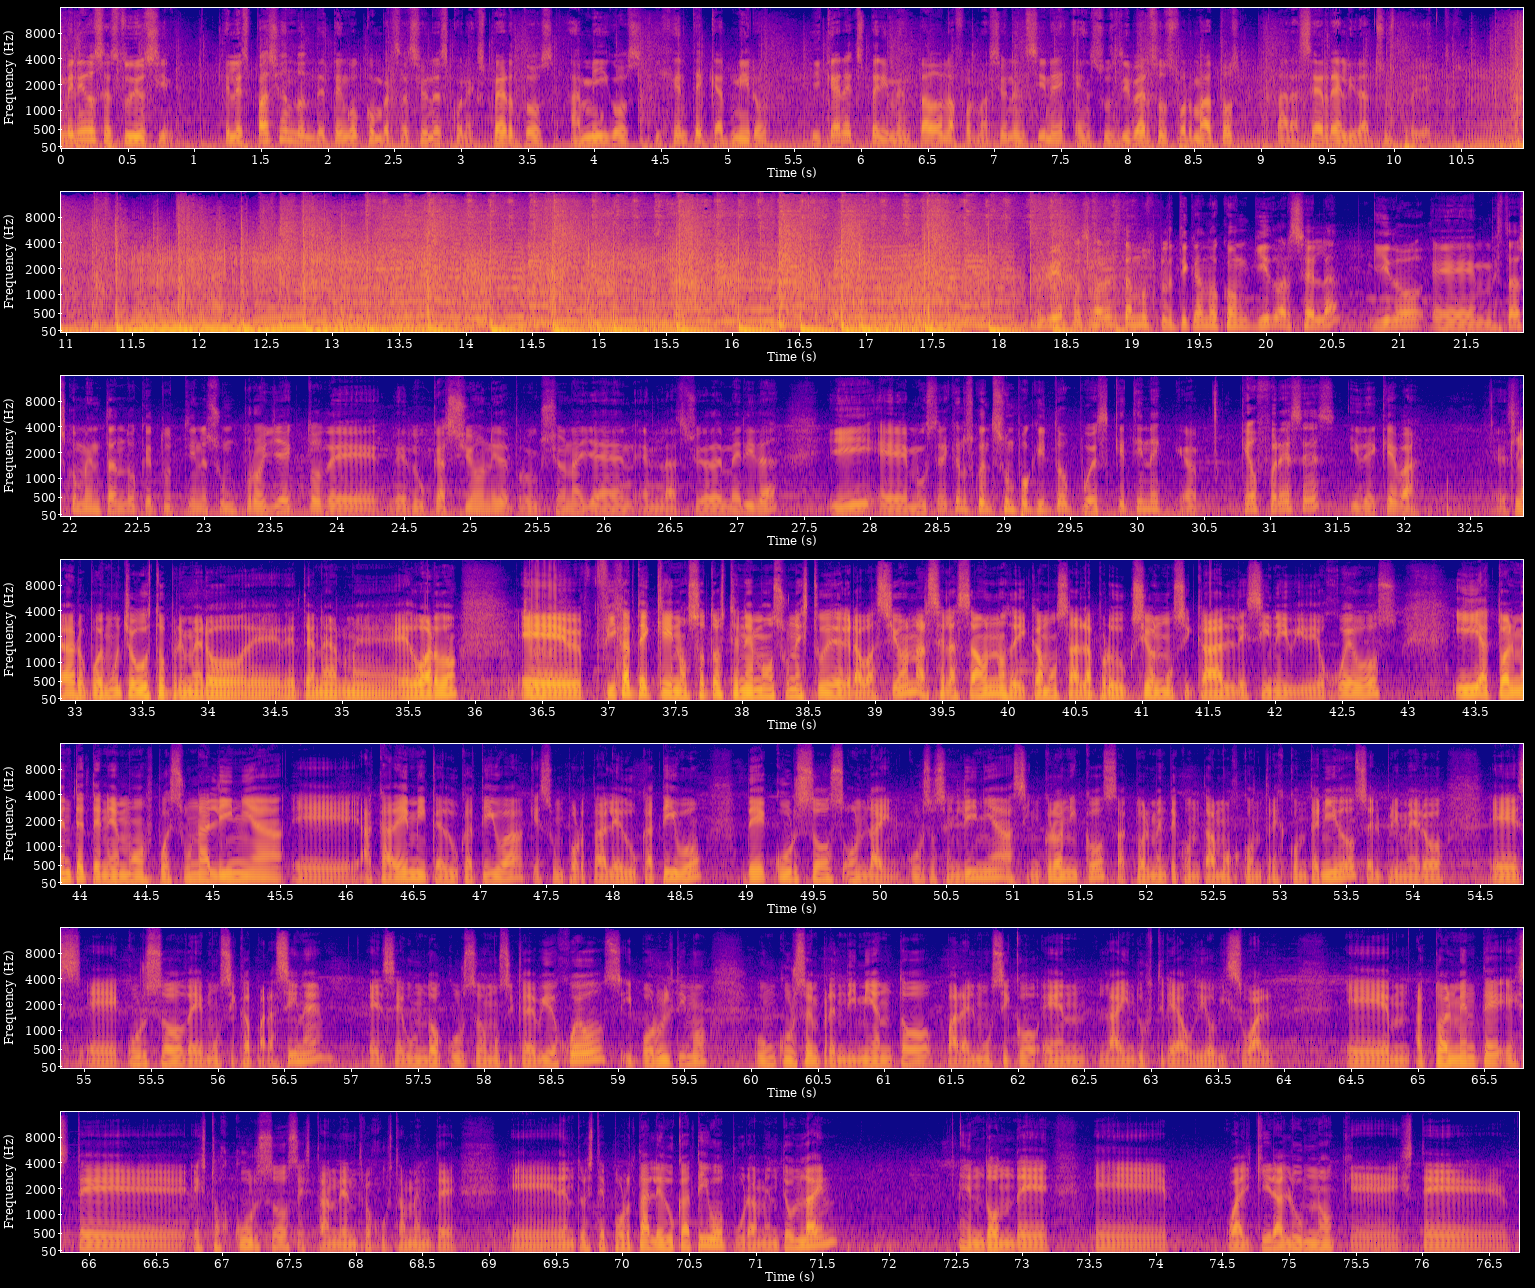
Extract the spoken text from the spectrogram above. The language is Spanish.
Bienvenidos a Estudio Cine, el espacio en donde tengo conversaciones con expertos, amigos y gente que admiro y que han experimentado la formación en cine en sus diversos formatos para hacer realidad sus proyectos. Pues ahora estamos platicando con Guido Arcela. Guido, eh, me estabas comentando que tú tienes un proyecto de, educación y de producción allá en, en la ciudad de Mérida y eh, me gustaría que nos cuentes un poquito, pues, qué tiene, eh, qué ofreces y de qué va. Claro, pues mucho gusto primero de, de tenerme, Eduardo. Eh, fíjate que nosotros tenemos un estudio de grabación, Arcela Sound, nos dedicamos a la producción musical de cine y videojuegos y actualmente tenemos pues una línea eh, académica educativa, que es un portal educativo de cursos online, cursos en línea, asincrónicos. Actualmente contamos con tres contenidos. El primero es eh, curso de música para cine, el segundo curso de música de videojuegos y por último un curso de emprendimiento para el músico en la industria audiovisual. Eh, actualmente este, estos cursos están dentro justamente eh, dentro de este portal educativo puramente online, en donde eh, cualquier alumno que esté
